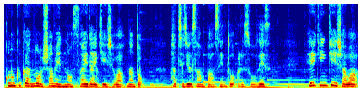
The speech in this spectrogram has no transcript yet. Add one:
この区間の斜面の最大傾斜はなんと83%あるそうです。平均傾斜は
